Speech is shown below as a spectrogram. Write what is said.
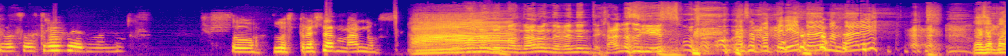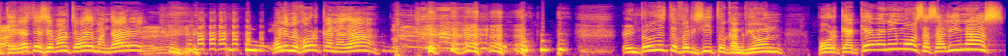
Nosotros hermanos. Oh, los tres hermanos. ¿Cómo nos demandaron de venden tejanas y eso? La zapatería te va a demandar, ¿eh? La zapatería de ese hermano te va a demandar, ¿eh? Huele mejor Canadá. Entonces te felicito, campeón. Porque ¿a qué venimos a Salinas?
